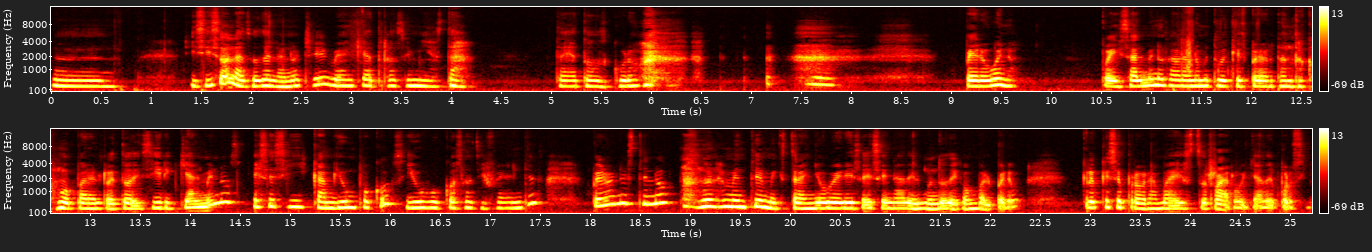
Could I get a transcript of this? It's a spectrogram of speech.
Mm, y si son las 2 de la noche, vean que atrás de mí está, está ya todo oscuro. pero bueno, pues al menos ahora no me tuve que esperar tanto como para el reto de Siri, que al menos ese sí cambió un poco, sí hubo cosas diferentes. Pero en este no, solamente me extrañó ver esa escena del mundo de Gumball, pero creo que ese programa es raro ya de por sí.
